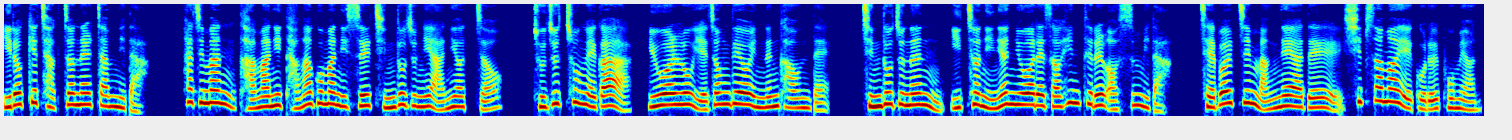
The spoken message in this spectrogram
이렇게 작전을 짭니다. 하지만 가만히 당하고만 있을 진도준이 아니었죠. 주주총회가 6월로 예정되어 있는 가운데 진도준은 2002년 6월에서 힌트를 얻습니다. 재벌집 막내 아들 13화 예고를 보면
